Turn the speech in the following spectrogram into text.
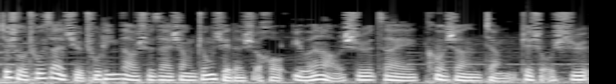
这首《出塞曲》初听到是在上中学的时候，语文老师在课上讲这首诗，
